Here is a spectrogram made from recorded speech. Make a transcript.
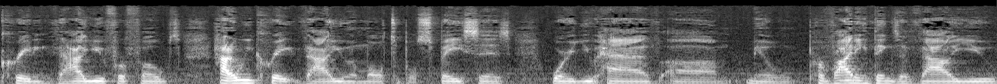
creating value for folks how do we create value in multiple spaces where you have um, you know providing things of value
